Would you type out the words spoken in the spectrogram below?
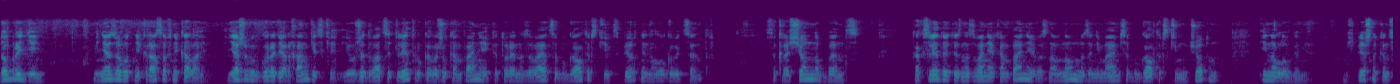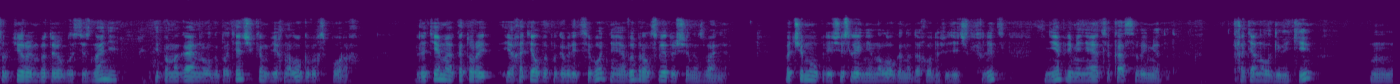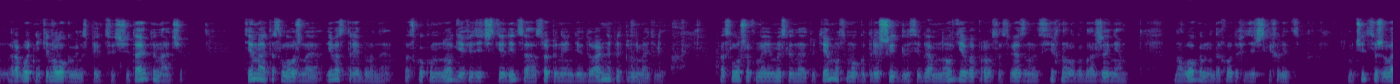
Добрый день. Меня зовут Некрасов Николай. Я живу в городе Архангельске и уже 20 лет руковожу компанией, которая называется Бухгалтерский экспертный налоговый центр. Сокращенно БЭНЦ. Как следует из названия компании, в основном мы занимаемся бухгалтерским учетом и налогами. Успешно консультируем в этой области знаний и помогаем налогоплательщикам в их налоговых спорах. Для темы, о которой я хотел бы поговорить сегодня, я выбрал следующее название. Почему при исчислении налога на доходы физических лиц не применяется кассовый метод? Хотя налоговики, работники налоговой инспекции считают иначе. Тема эта сложная и востребованная, поскольку многие физические лица, особенно индивидуальные предприниматели, послушав мои мысли на эту тему, смогут решить для себя многие вопросы, связанные с их налогообложением, налогом на доходы физических лиц. Учиться желательно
